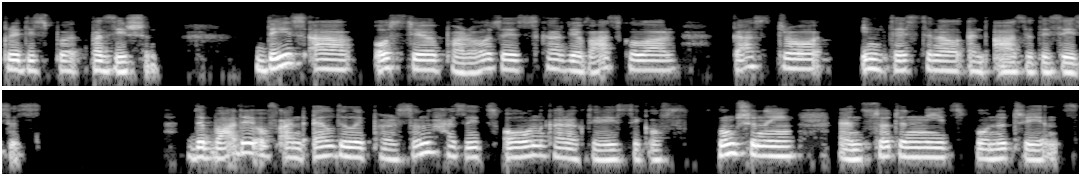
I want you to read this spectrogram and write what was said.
predisposition. These are osteoporosis, cardiovascular, gastrointestinal, and other diseases. The body of an elderly person has its own characteristic of functioning and certain needs for nutrients.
